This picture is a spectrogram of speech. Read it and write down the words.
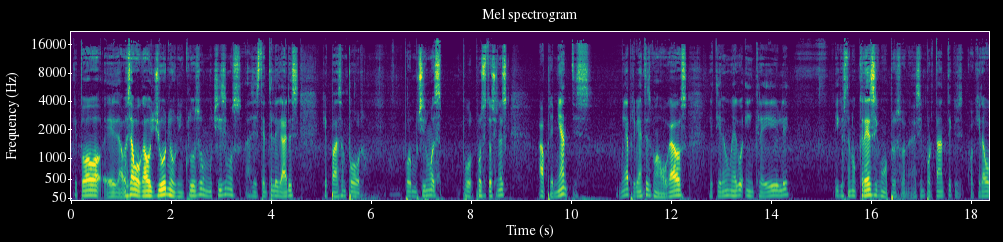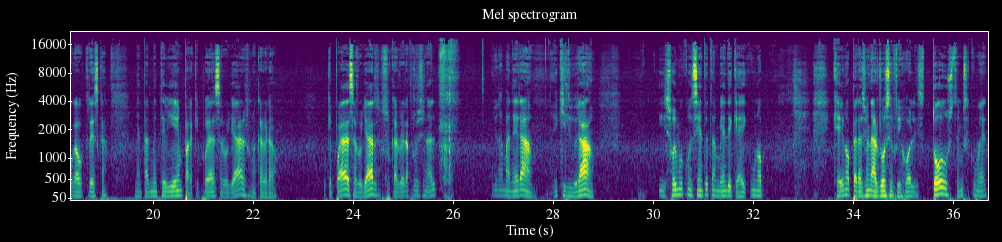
que todo eh, ese abogado junior, incluso muchísimos asistentes legales que pasan por, por muchísimas, por, situaciones apremiantes, muy apremiantes con abogados que tienen un ego increíble y que usted no crece como persona. Es importante que cualquier abogado crezca mentalmente bien para que pueda desarrollar una carrera o que pueda desarrollar su carrera profesional de una manera equilibrada y soy muy consciente también de que hay una que hay una operación arroz y frijoles. Todos tenemos que comer,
